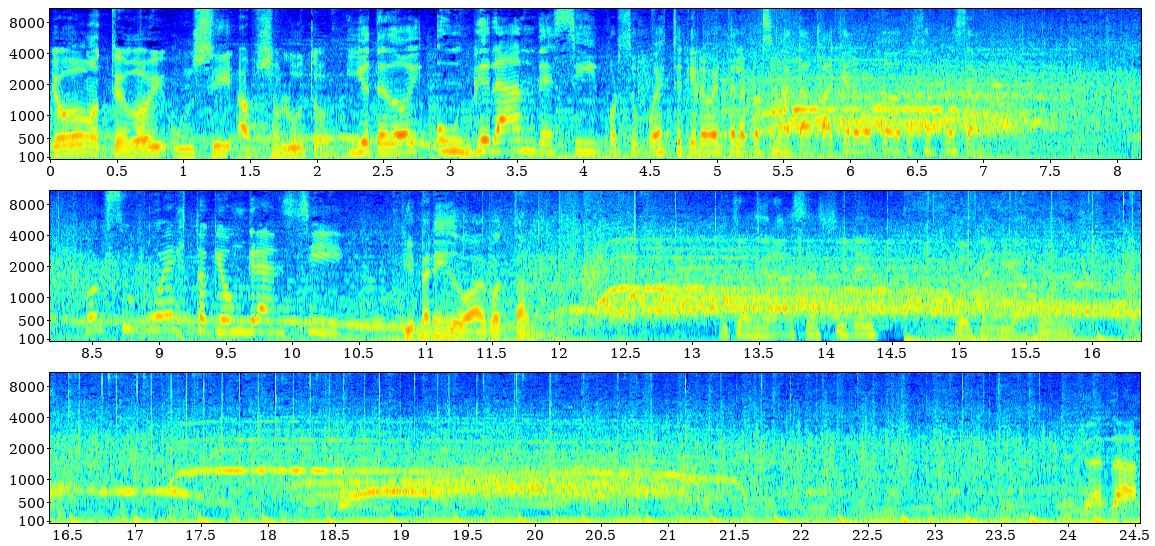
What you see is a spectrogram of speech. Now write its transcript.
Yo te doy un sí absoluto. Y yo te doy un grande sí, por supuesto. Quiero verte en la próxima etapa. Quiero ver toda tu sorpresa. Por supuesto que un gran sí. Bienvenido a Got Talent. Muchas gracias, Chile. Dios bendiga a todos. Jonathan,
